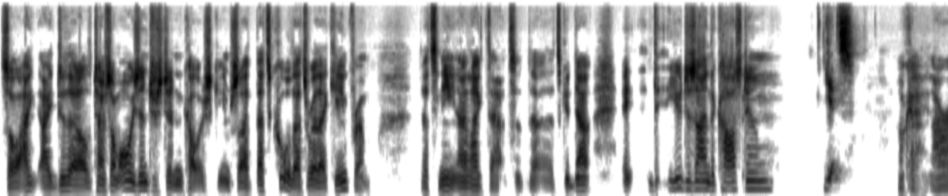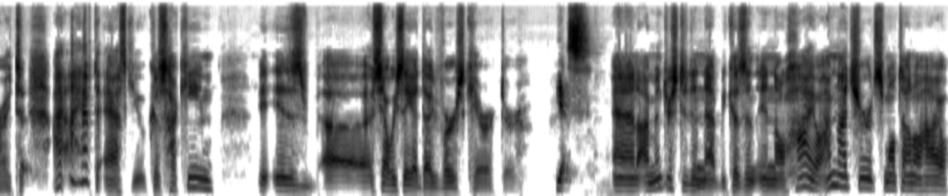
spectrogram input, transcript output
So I, I do that all the time. So I'm always interested in color schemes. So that, that's cool. That's where that came from. That's neat. I like that. So that, that's good. Now, eh, d- you designed the costume. Yes. Okay. All right. I, I have to ask you because Hakeem i- is, uh, shall we say, a diverse character. Yes. And I'm interested in that because in, in Ohio, I'm not sure it's small town Ohio.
